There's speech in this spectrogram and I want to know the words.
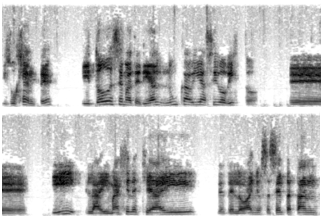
y su gente y todo ese material nunca había sido visto. Eh, y las imágenes que hay desde los años 60 están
